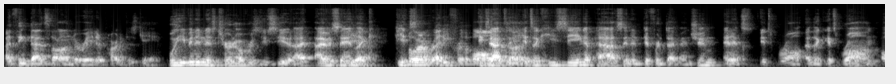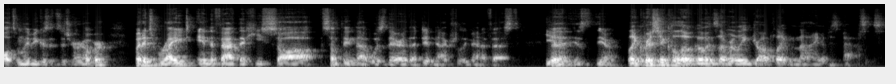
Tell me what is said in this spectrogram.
I think that's the underrated part of his game. Well, even in his turnovers, you see it. I, I was saying Yeah. like People aren't ready for the ball. exactly. It's like he's seeing a pass in a different dimension, and Yeah. it's it's wrong. Like it's wrong ultimately because it's a turnover, but it's right in the fact that he saw something that was there that didn't actually manifest. yeah. Is you know Like Christian Koloko in summer league dropped like nine of his passes.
